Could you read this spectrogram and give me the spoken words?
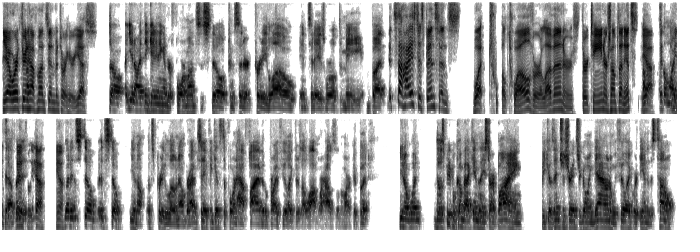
Yeah, we're at three and a uh, half months inventory here. Yes. So, you know, I think anything under four months is still considered pretty low in today's world to me. But it's the highest it's been since what, uh, 12 or 11 or 13 or something. It's, oh, yeah, something like that. But it, yeah. Yeah. But it's still, it's still, you know, it's pretty low number. I'd say if it gets to four and a half, five, it'll probably feel like there's a lot more houses on the market. But, you know, when those people come back in and they start buying, because interest rates are going down and we feel like we're at the end of this tunnel.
